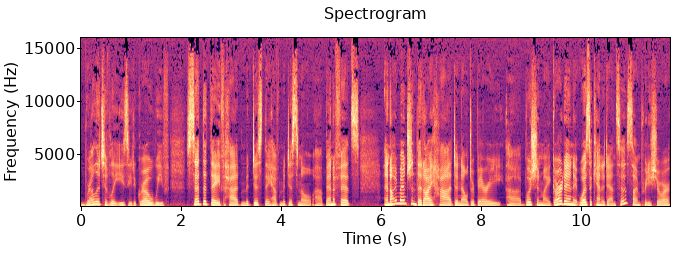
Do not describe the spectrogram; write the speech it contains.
relatively easy to grow. We've said that they've had medic- they have medicinal uh, benefits. And I mentioned that I had an elderberry uh, bush in my garden. It was a canadensis, I'm pretty sure.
